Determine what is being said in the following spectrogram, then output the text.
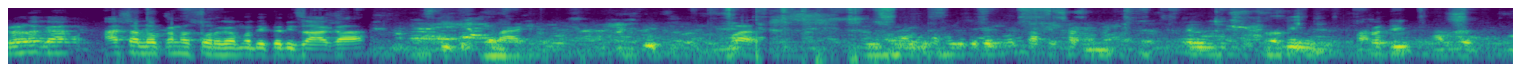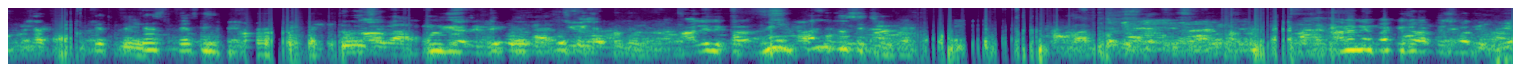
कळलं का? अशा लोकांना स्वर्गामध्ये कधी जागा नाही. बर मुलगी आलेली आलेली का? आणि नाही बाकीच्या ऑफिसमध्ये हे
